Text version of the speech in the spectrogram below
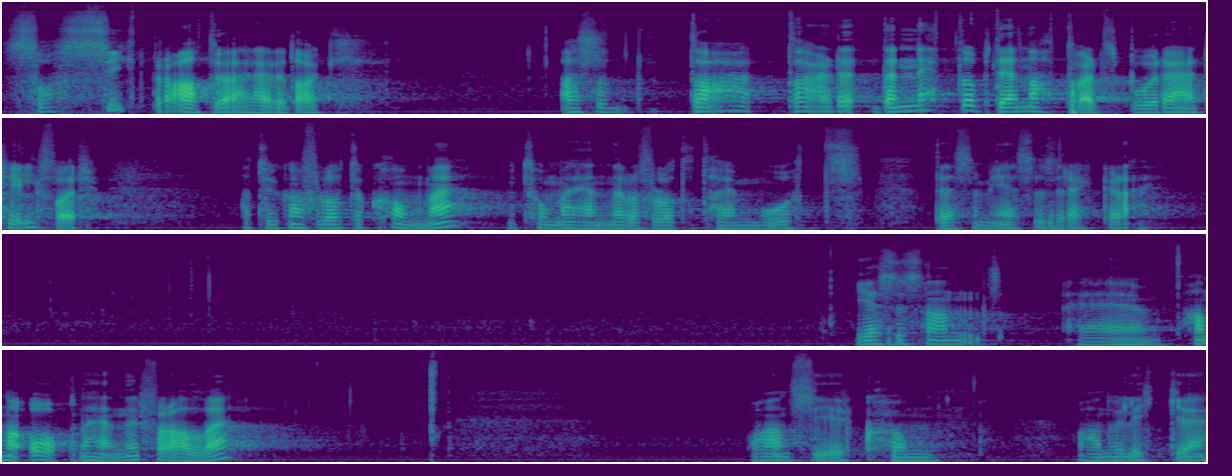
Så sykt bra at du er her i dag. Altså, da, da er det, det, er nettopp det nattverdsbordet er til for. At du kan få lov til å komme med tomme hender og få lov til å ta imot det som Jesus rekker deg. Jesus han, eh, han har åpne hender for alle. Og han sier 'kom'. Og han vil ikke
